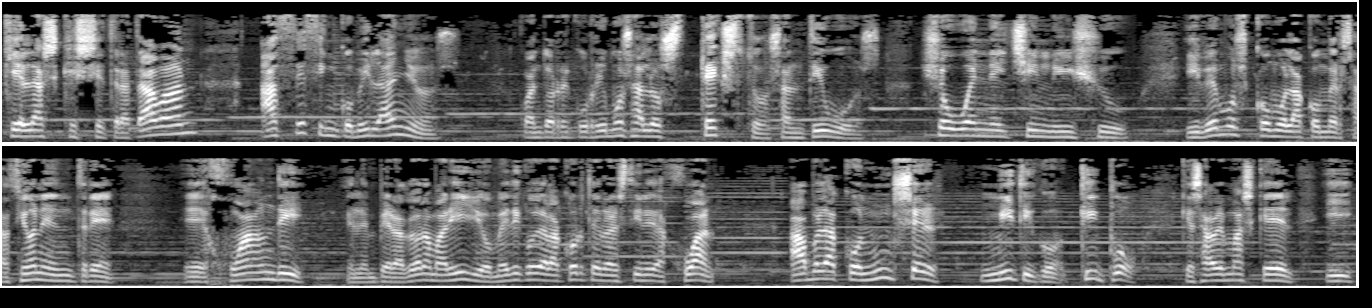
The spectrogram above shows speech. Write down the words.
que las que se trataban hace 5.000 años cuando recurrimos a los textos antiguos, Wen Chin Lin Shu, y vemos como la conversación entre eh, Juan Di, el emperador amarillo, médico de la corte de la de Juan, habla con un ser mítico, Kipo, que sabe más que él, y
